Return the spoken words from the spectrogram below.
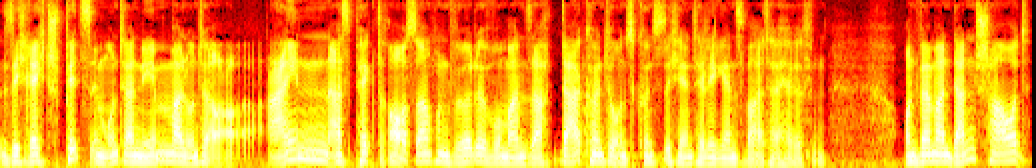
sich recht spitz im Unternehmen mal unter einen Aspekt raussuchen würde, wo man sagt, da könnte uns künstliche Intelligenz weiterhelfen. Und wenn man dann schaut,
